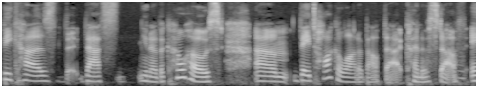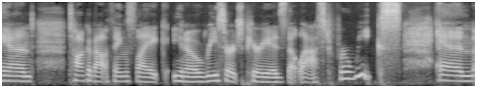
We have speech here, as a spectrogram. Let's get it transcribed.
because th- that's you know the co-host um, they talk a lot about that kind of stuff mm-hmm. and talk about things like you know research periods that last for weeks and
